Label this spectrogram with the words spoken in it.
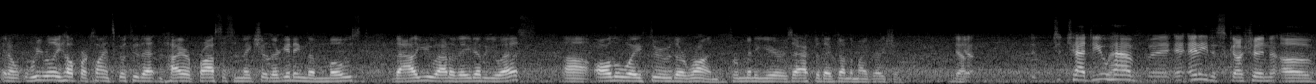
you know, we really help our clients go through that entire process and make sure they're getting the most value out of AWS uh, all the way through their run for many years after they've done the migration. Yeah. Ch- Chad, do you have uh, any discussion of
